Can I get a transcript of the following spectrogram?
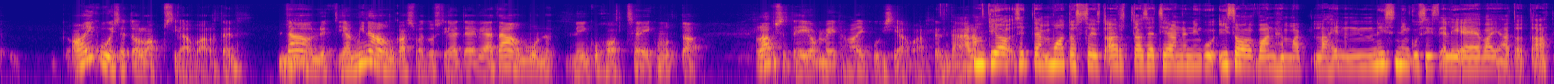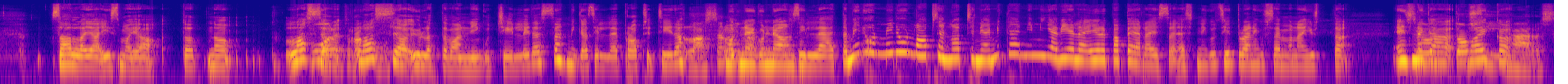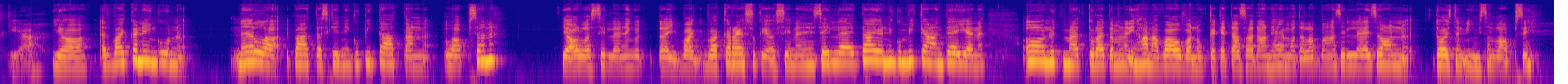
aikuiset on lapsia varten. Tämä on nyt, ja minä olen kasvatustieteilijä, tämä on mun niin kuin hot take, mutta lapset ei ole meitä aikuisia varten täällä. Mutta joo, sitten mua tuossa just arvottaa se, että siellä on ne niinku isovanhemmat lähinnä, niissä niinku siis, eli Eeva ja tota, Salla ja Ismo ja tot, no, Lasse on. Lasse on yllättävän niinku chilli tässä, mikä silleen propsit siitä. Mutta niinku hyvät ne on silleen, että minun, minun lapsen lapseni ja mitään nimiä vielä ei ole papereissa. Ja sitten niinku, siitä tulee niinku semmoinen just, että Se ensinnäkään on tosi vaikka... härskiä. Joo, että vaikka niin kuin Nella päättäisikin niin kuin pitää tämän lapsen ja olla silleen, niin kuin, tai vaikka, Ressukin olisi siinä, niin silleen, tämä ei ole niin kuin mikään teidän, oh, nyt meille tulee tämmöinen ihana vauvanukke, ketä saadaan hemmotella, vaan silleen, se on toisten ihmisten lapsi.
